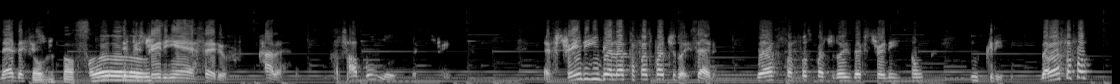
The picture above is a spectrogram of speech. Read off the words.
né? Death, of Death. Stranding é, sério, cara, fabuloso Death Stranding. Death Stranding e The Last of Us Part 2, sério. The Last of Us Part 2 e Death Stranding são incríveis. The Last of Us...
